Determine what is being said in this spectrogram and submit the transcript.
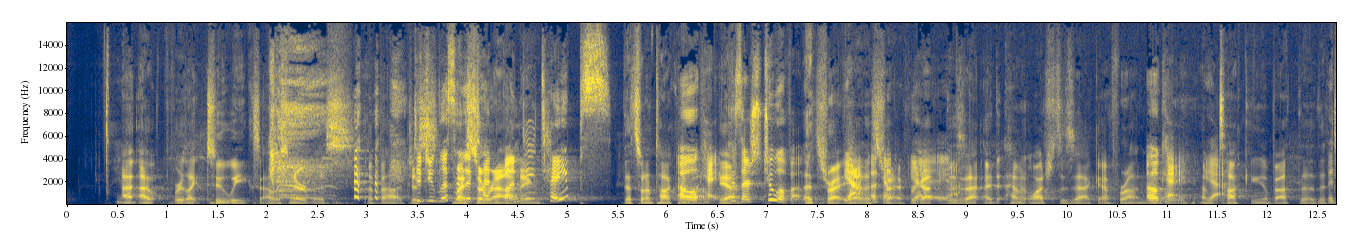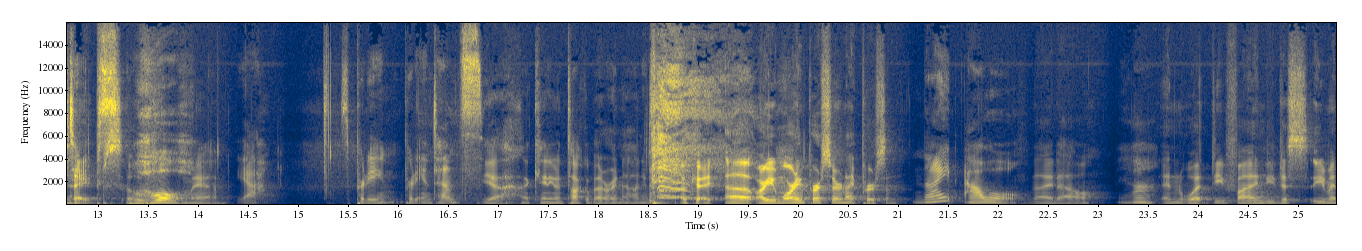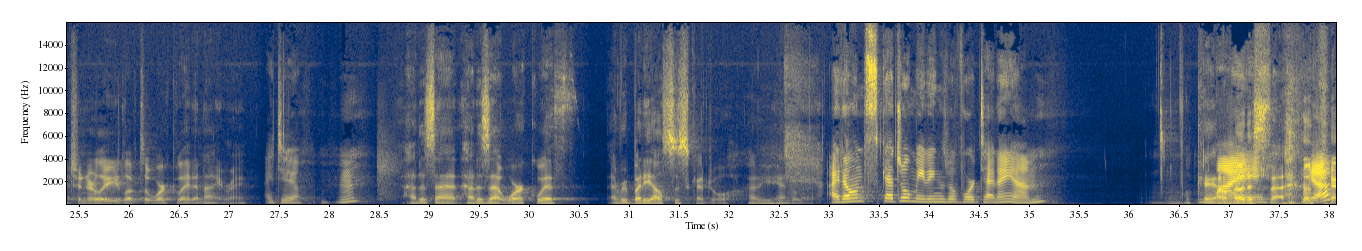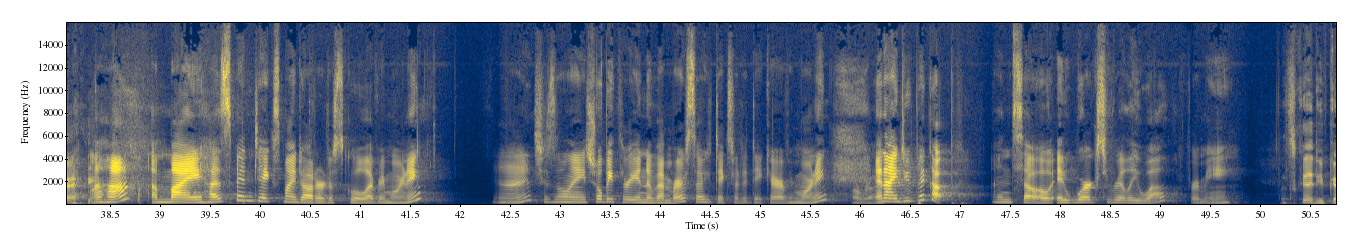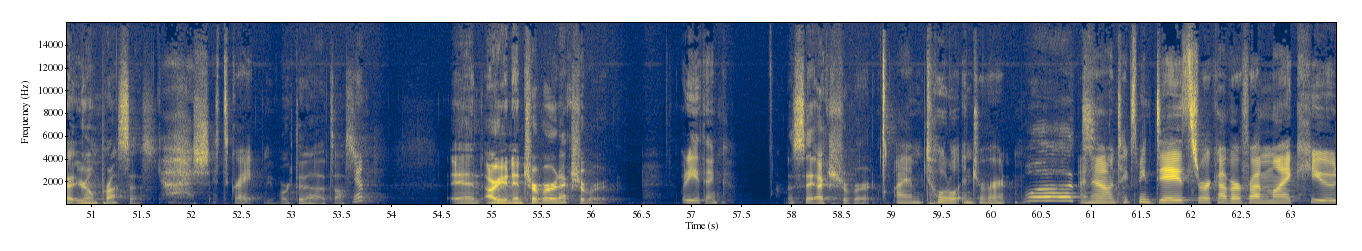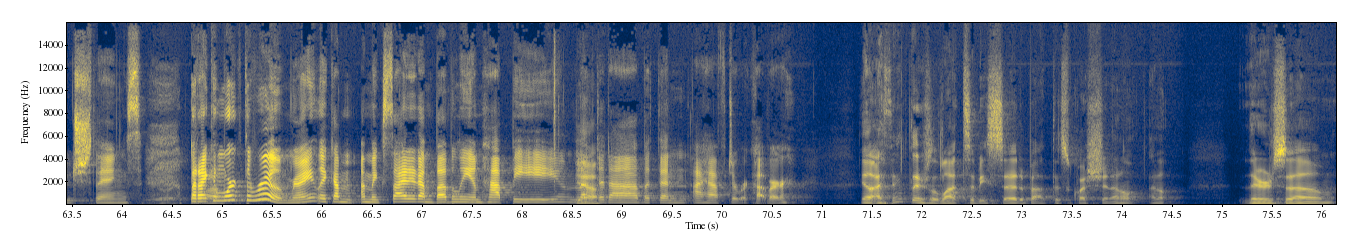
I, I for like two weeks I was nervous about just Did you listen my to Ted Bundy tapes? That's what I'm talking Oh, about. okay. Because Yeah. there's two of them. That's right. Yeah, that's okay. right. I forgot. Yeah, yeah, yeah. The Zac, I haven't watched the Zac Efron movie. Okay, I'm yeah. talking about the the, The tapes. tapes. Oh, Oh. man. Yeah. It's pretty pretty intense. Yeah, I can't even talk about it right now anymore. okay. Uh, are you a morning person or night person? Night owl. Night owl. Yeah, And what do you find? You just you mentioned earlier you love to work late at night, right? I do. Mm-hmm. How does that How does that work with everybody else's schedule? How do you handle that? I don't schedule meetings before 10 a.m. Okay, My- I'll notice that. Yeah. Okay. Uh huh. my husband takes my daughter to school every morning. All right. She's only, she'll be three in November. So he takes her to daycare every morning. All right. And I do pick up. And so it works really well for me. That's good. You've got your own process. Gosh, it's great. You've worked it out. That's awesome. Yeah. And are you an introvert or an extrovert? What do you think? Let's say extrovert. I am total introvert. What? I know it takes me days to recover from like huge things, but I can work the room, right? Like I'm, I'm excited, I'm bubbly, I'm happy, Yeah. da da. But then I have to recover. You know, I think there's a lot to be said about this question. I don't, I don't, there's, um,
